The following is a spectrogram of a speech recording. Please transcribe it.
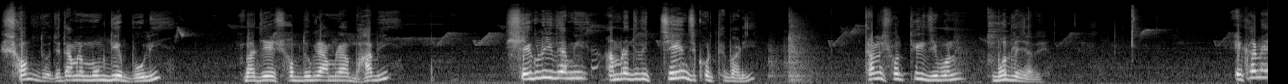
শব্দ, যেটা আমরা মুখ দিয়ে বলি বা যে শব্দগুলো আমরা ভাবি, সেগুলো যদি আমি, আমরা যদি চেঞ্জ করতে পারি, তাহলে সত্যিই জীবন বদলে যাবে। এখানে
